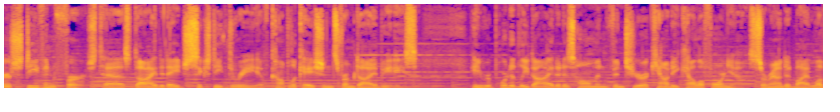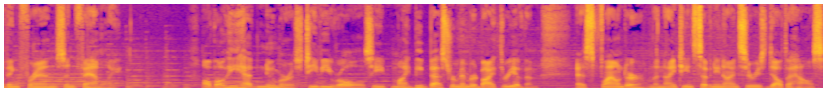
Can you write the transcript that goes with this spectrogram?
Actor Stephen Furst has died at age 63 of complications from diabetes. He reportedly died at his home in Ventura County, California, surrounded by loving friends and family. Although he had numerous TV roles, he might be best remembered by three of them as Flounder on the 1979 series Delta House,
